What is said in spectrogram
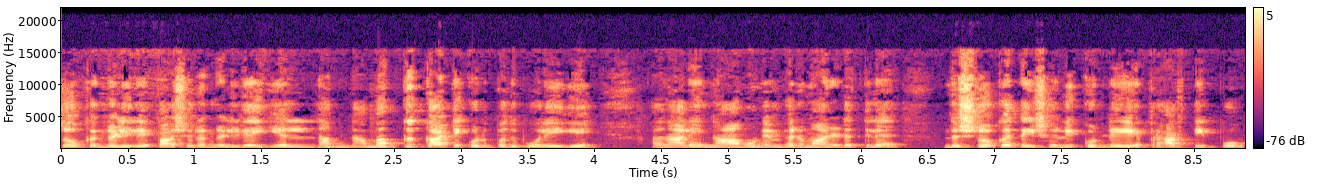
ஸ்லோகங்களிலே பாசுரங்களிலே எல்லாம் நமக்கு காட்டி கொடுப்பது போலேயே அதனாலே நாமும் எம்பெருமானிடத்துல இந்த ஸ்லோகத்தை சொல்லிக்கொண்டே பிரார்த்திப்போம்.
